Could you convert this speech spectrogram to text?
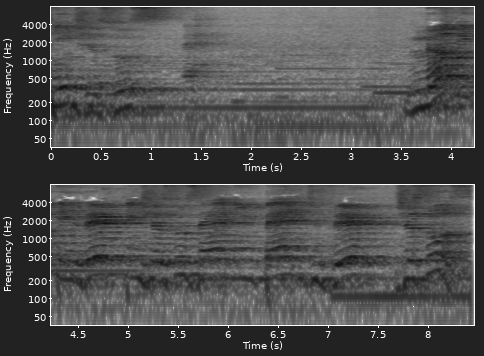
quem Jesus é. Não entender quem Jesus é me impede de ver Jesus.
